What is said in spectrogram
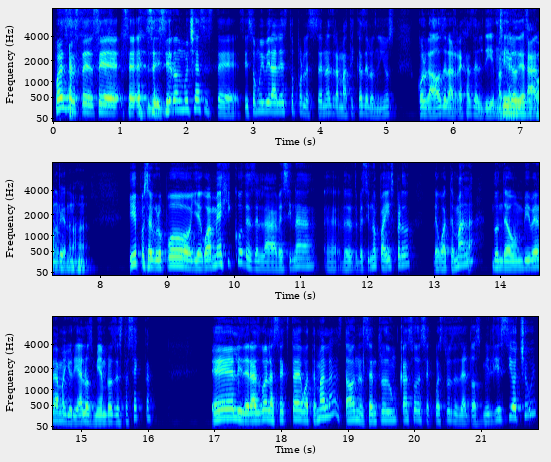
Pues este, se, se- se hicieron muchas, este, se hizo muy viral esto por las escenas dramáticas de los niños colgados de las rejas del DIF. Sí, acá los días se gritando. copian, Ujú. ajá. Y pues el grupo llegó a México desde la vecina, eh, desde el vecino país, perdón, de Guatemala, donde aún vive la mayoría de los miembros de esta secta. El liderazgo de la secta de Guatemala estaba en el centro de un caso de secuestros desde el 2018, güey.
